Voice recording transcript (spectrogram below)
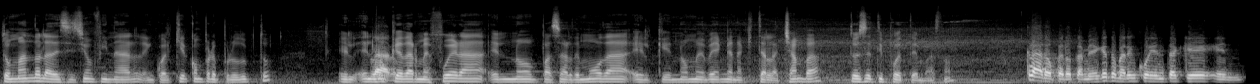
tomando la decisión final en cualquier compra de producto, el, no quedarme fuera, el no pasar de moda, el que no me vengan a quitar la chamba, todo ese tipo de temas, ¿no? Claro, pero también hay que tomar en cuenta que en,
